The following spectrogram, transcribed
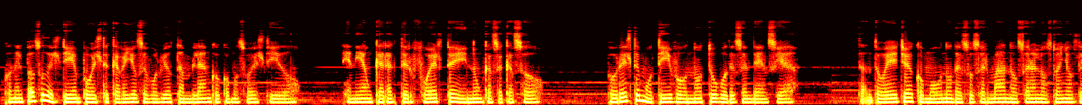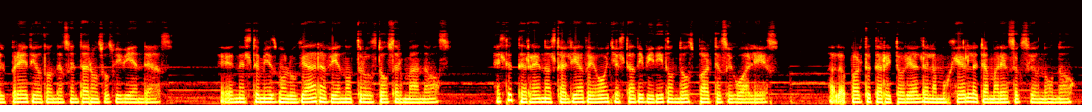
Con el paso del tiempo este cabello se volvió tan blanco como su vestido. Tenía un carácter fuerte y nunca se casó. Por este motivo no tuvo descendencia. Tanto ella como uno de sus hermanos eran los dueños del predio donde asentaron sus viviendas. En este mismo lugar habían otros dos hermanos. Este terreno hasta el día de hoy está dividido en dos partes iguales. A la parte territorial de la mujer la llamaré sección 1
